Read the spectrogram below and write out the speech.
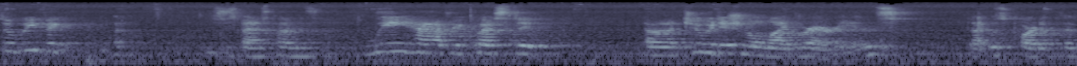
So we've, uh, we have requested uh, two additional librarians. That was part of the,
